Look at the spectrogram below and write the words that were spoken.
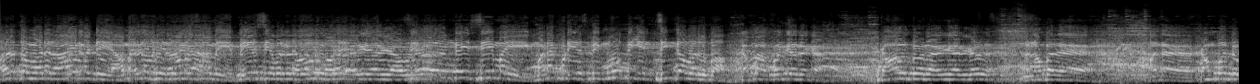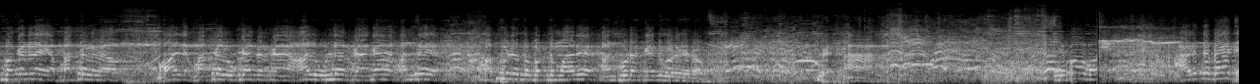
அடுத்த மாடு ராயன்பட்டி அமர்நாபுரி ராமசாமி பேசி அவர்கள் சீமை மணக்குடி எஸ்பி மூர்த்தியின் சிங்கம் வருதுப்பா. அப்பா கொஞ்சம் இருங்க. காவல்துறை அதிகாரிகள் நம்ம அந்த கம்பத்து பக்கத்துல மக்கள் மக்கள் உட்கார்ந்து இருக்காங்க ஆள் உள்ள இருக்காங்க. வந்து அப்புறப்படுத்துமாறு அன்புடன் கேட்டுக்கொள்கிறோம். அடுத்த பேட்ச்.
